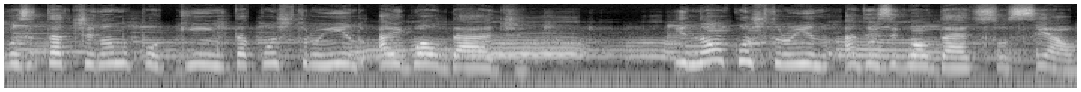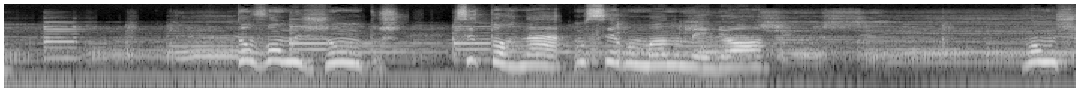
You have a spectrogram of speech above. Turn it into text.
você está tirando um pouquinho, está construindo a igualdade e não construindo a desigualdade social. Então vamos juntos se tornar um ser humano melhor. Vamos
